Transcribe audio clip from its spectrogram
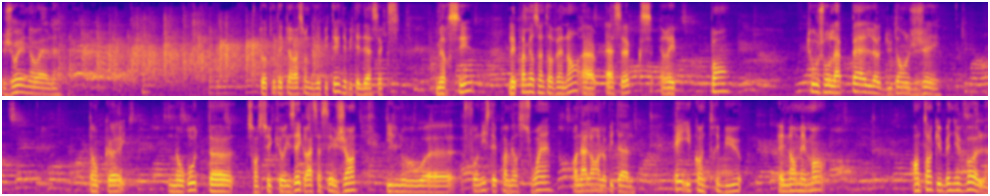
Joyeux Noël. D'autres déclarations des députés, députés d'Essex. Merci. Les premiers intervenants à Essex répondent toujours l'appel du danger. Donc, euh, nos routes euh, sont sécurisées grâce à ces gens. Ils nous euh, fournissent les premiers soins en allant à l'hôpital. Et ils contribuent énormément en tant que bénévoles.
